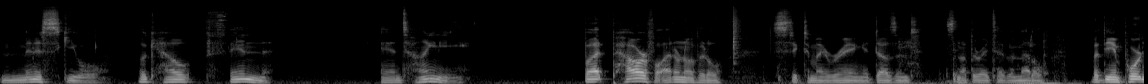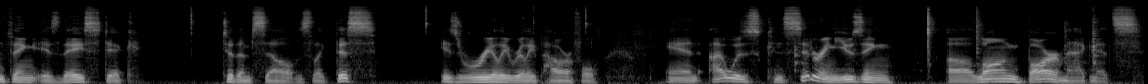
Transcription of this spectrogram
minuscule. Look how thin and tiny, but powerful. I don't know if it'll stick to my ring. It doesn't. It's not the right type of metal. But the important thing is they stick to themselves. Like this is really, really powerful. And I was considering using uh, long bar magnets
